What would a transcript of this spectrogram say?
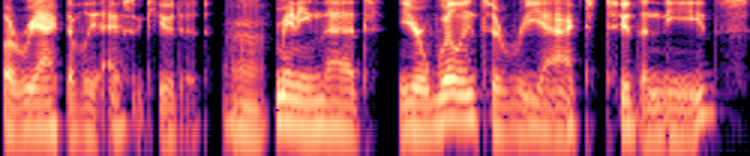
but reactively executed, mm. meaning that you're willing to react to the needs,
